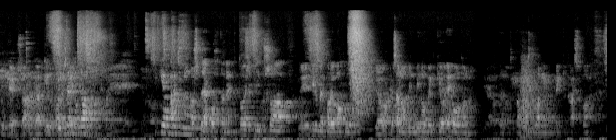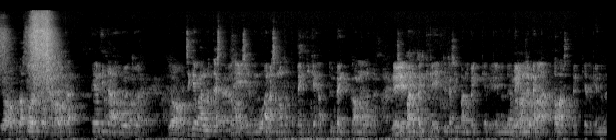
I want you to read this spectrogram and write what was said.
tukea, kun sä aina käyt Kyllä se kilpailemaan tota, sekin on vähän semmoinen nostajakohtainen, että toiset niinku saa Niin. hirveän paljon apua Joo, ja sanoo, että minopenkki on ehdoton, että tavallaan tavallinen penkki kasvaa. joo, Kun taas on, että ei ole mitään hyötyä. joo. Et sekin on vähän testattava asia, niin kuin aina sanotaan, että penkki kehittyy penkkaamalla, että Niin. käsipainopenkki kehittyy käsipainopenkkiä tekemällä ja Niin, kyllä. penkki tavallista penkkiä tekemällä.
